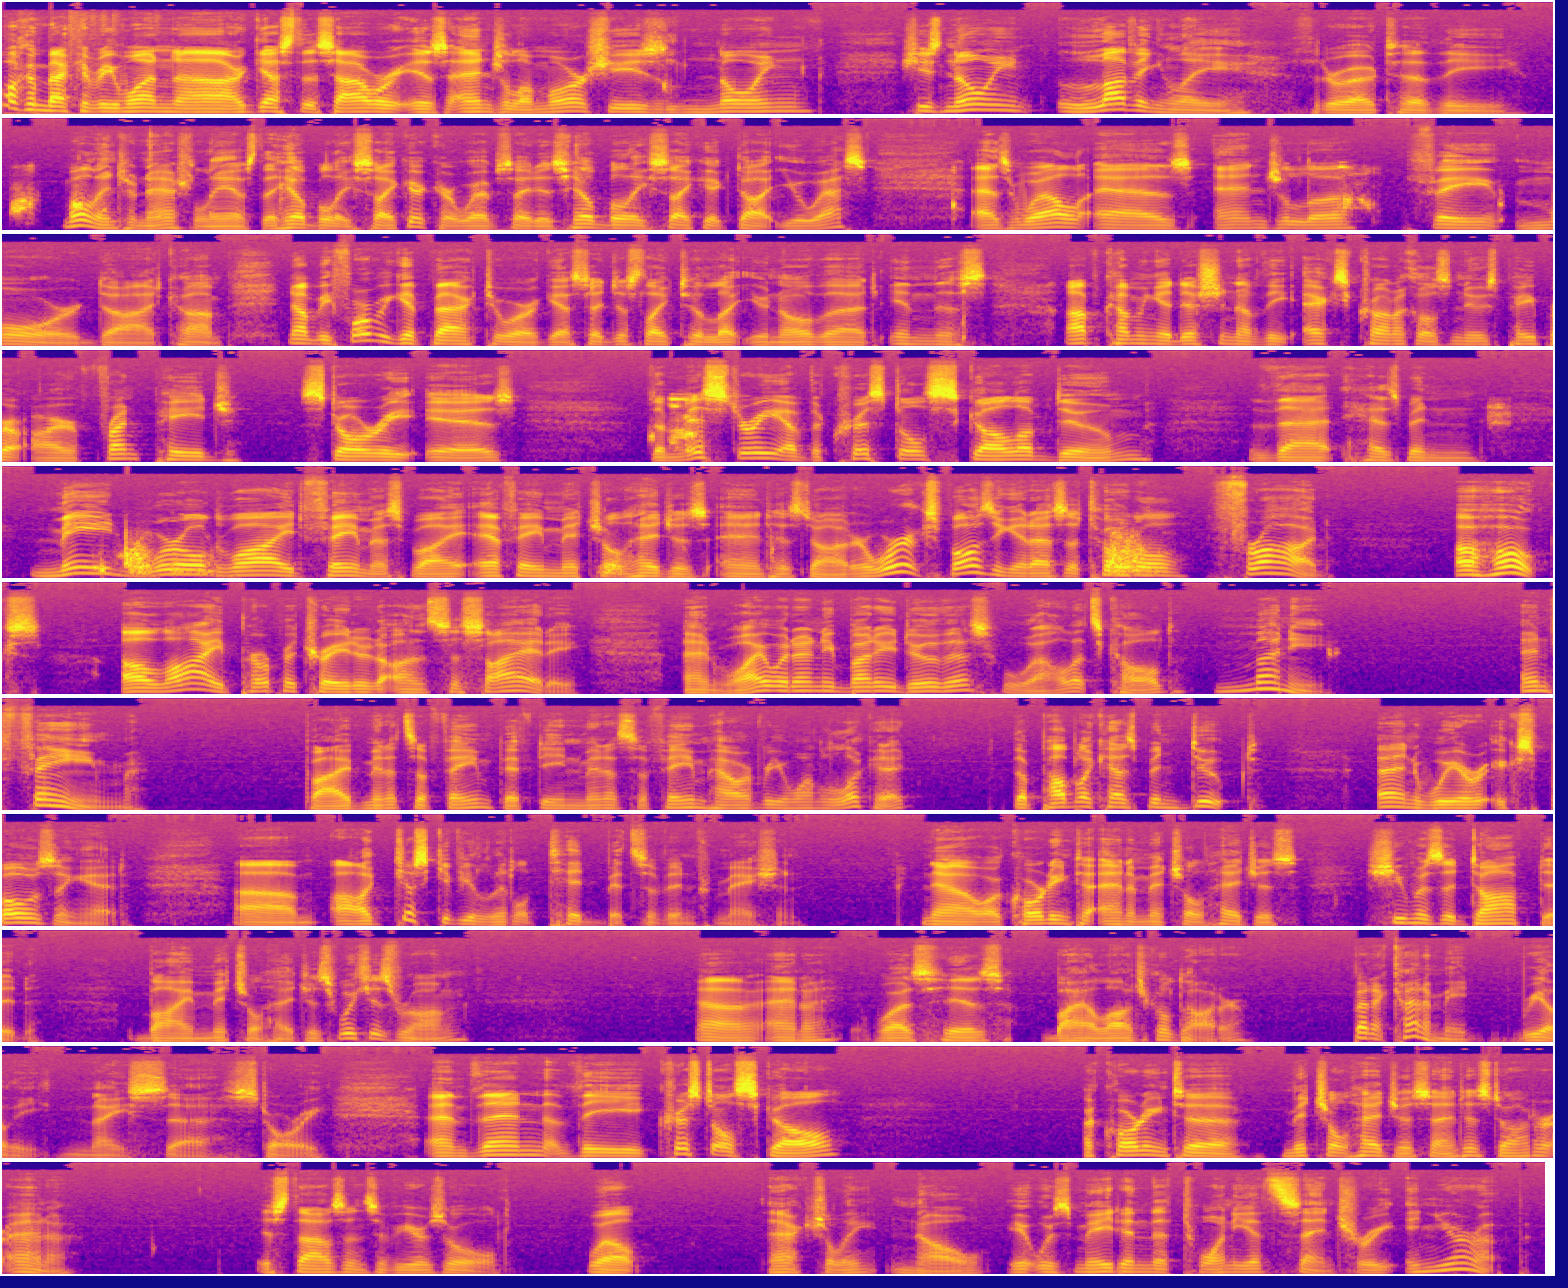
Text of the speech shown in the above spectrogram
Welcome back, everyone. Uh, our guest this hour is Angela Moore. She's knowing, she's knowing lovingly throughout uh, the, well, internationally as the Hillbilly Psychic. Her website is hillbillypsychic.us, as well as angelafaymoore.com. Now, before we get back to our guest, I'd just like to let you know that in this upcoming edition of the X Chronicles newspaper, our front page story is the mystery of the crystal skull of doom that has been made worldwide famous by F.A. Mitchell Hedges and his daughter. We're exposing it as a total fraud, a hoax, a lie perpetrated on society. And why would anybody do this? Well, it's called money and fame. Five minutes of fame, 15 minutes of fame, however you want to look at it. The public has been duped, and we're exposing it. Um, I'll just give you little tidbits of information. Now, according to Anna Mitchell Hedges, she was adopted by Mitchell Hedges, which is wrong. Uh, Anna was his biological daughter, but it kind of made really nice uh, story. And then the crystal skull, according to Mitchell Hedges and his daughter Anna, is thousands of years old. Well, actually, no. It was made in the 20th century in Europe.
